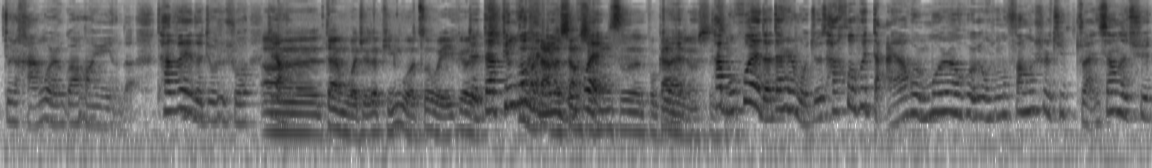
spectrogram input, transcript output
就是韩国人官方运营的，他为的就是说这样。呃，但我觉得苹果作为一个对但苹果肯定不会。公司，不干这种事情。他不会的，但是我觉得他会不会打呀，或者默认，或者用什么方式去转向的去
